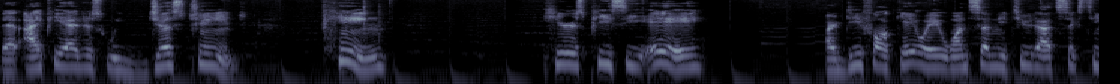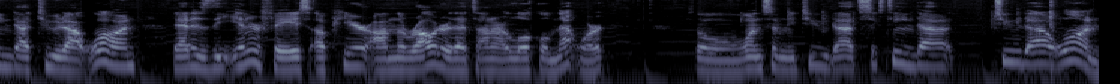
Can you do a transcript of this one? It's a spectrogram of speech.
That IP address we just changed. Ping. Here's PCA our default gateway 172.16.2.1 that is the interface up here on the router that's on our local network so 172.16.2.1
